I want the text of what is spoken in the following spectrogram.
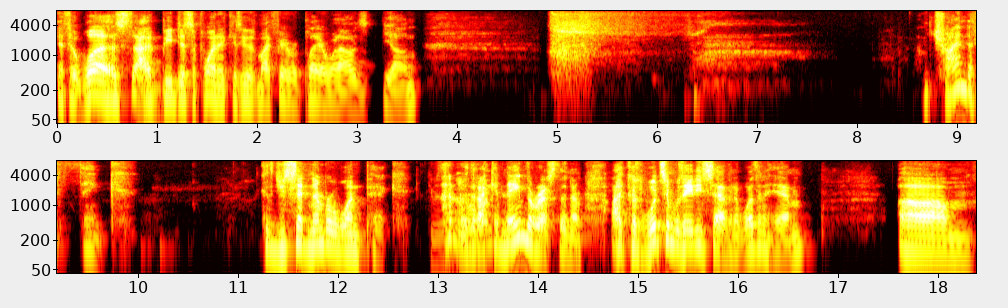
If it was, I'd be disappointed because he was my favorite player when I was young. I'm trying to think because you said number one pick. I don't know that I can pick. name the rest of the number because Woodson was 87. It wasn't him. Um,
